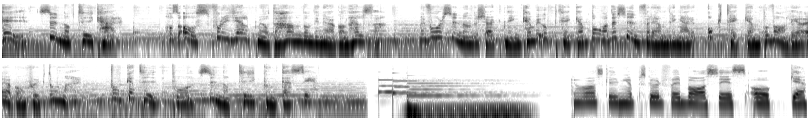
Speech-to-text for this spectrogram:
Hej, Synoptik här. Hos oss får du hjälp med att ta hand om din ögonhälsa. Med vår synundersökning kan vi upptäcka både synförändringar och tecken på vanliga ögonsjukdomar. Boka tid på synoptik.se. avskrivningar på skuldfri basis och eh,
